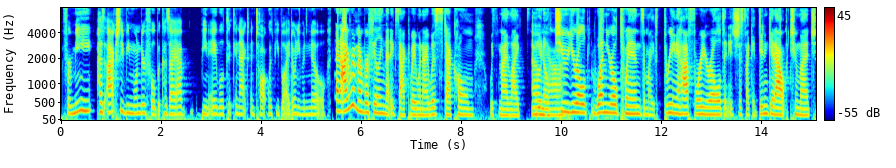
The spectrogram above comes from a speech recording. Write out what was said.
For me, has actually been wonderful because I have been able to connect and talk with people I don't even know. And I remember feeling that exact way when I was stuck home with my like, Oh, you know, yeah. two year old, one year old twins and my three and a half, four year old. And it's just like I didn't get out too much.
